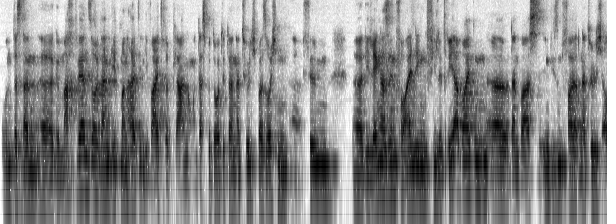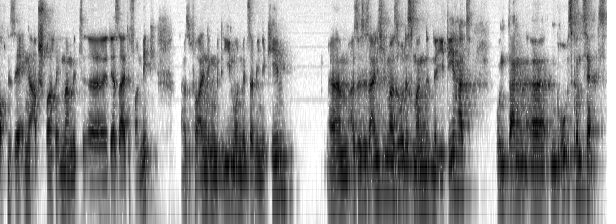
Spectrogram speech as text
und das dann äh, gemacht werden soll, dann geht man halt in die weitere Planung. Und das bedeutet dann natürlich bei solchen äh, Filmen, äh, die länger sind, vor allen Dingen viele Dreharbeiten. Äh, dann war es in diesem Fall natürlich auch eine sehr enge Absprache immer mit äh, der Seite von Mick, also vor allen Dingen mit ihm und mit Sabine Kehm. Ähm, also es ist eigentlich immer so, dass man eine Idee hat und dann ein grobes Konzept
